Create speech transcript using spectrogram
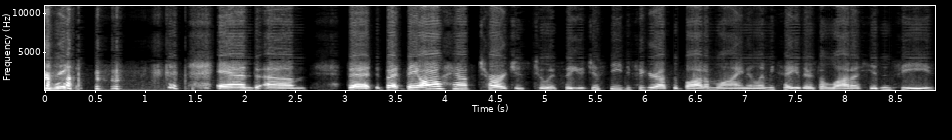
we will. and um, that, but they all have charges to it. So you just need to figure out the bottom line. And let me tell you, there's a lot of hidden fees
